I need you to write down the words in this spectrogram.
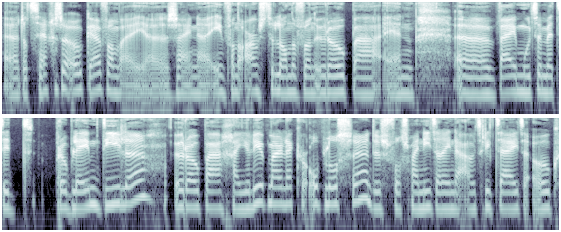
Uh, dat zeggen ze ook. Hè, van wij uh, zijn een van de armste landen van Europa. En wij moeten met dit probleem dealen. Europa, gaan jullie het maar lekker oplossen. Dus volgens mij niet alleen de autoriteiten, ook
